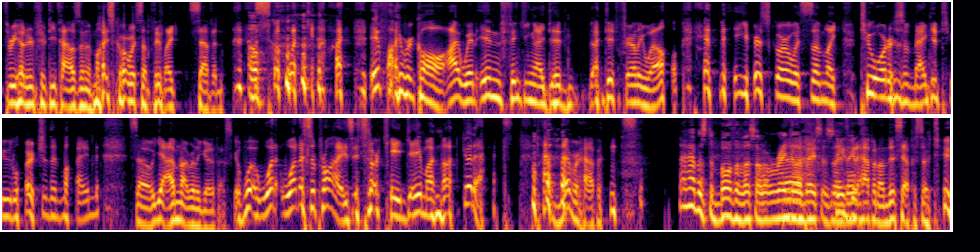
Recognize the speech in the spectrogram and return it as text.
350,000 and my score was something like seven. Oh. so, like, I, if I recall, I went in thinking I did, I did fairly well. And your score was some like two orders of magnitude larger than mine. So yeah, I'm not really good at this. What, what, what a surprise. It's an arcade game I'm not good at. That never happens. That happens to both of us on a regular uh, basis. I I think it's going to happen on this episode too.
